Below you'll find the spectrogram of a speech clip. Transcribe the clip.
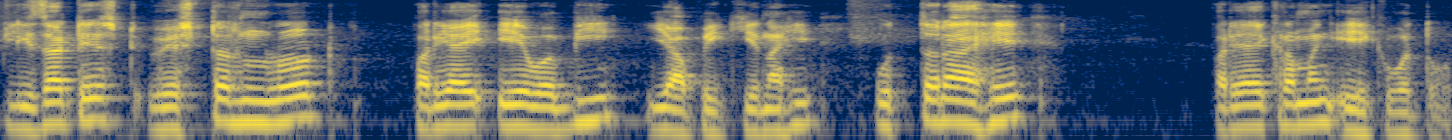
प्लिझा टेस्ट वेस्टर्न रोड पर्याय ए व बी यापैकी नाही. उत्तर आहे पर्याय क्रमांक एक व दोन.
